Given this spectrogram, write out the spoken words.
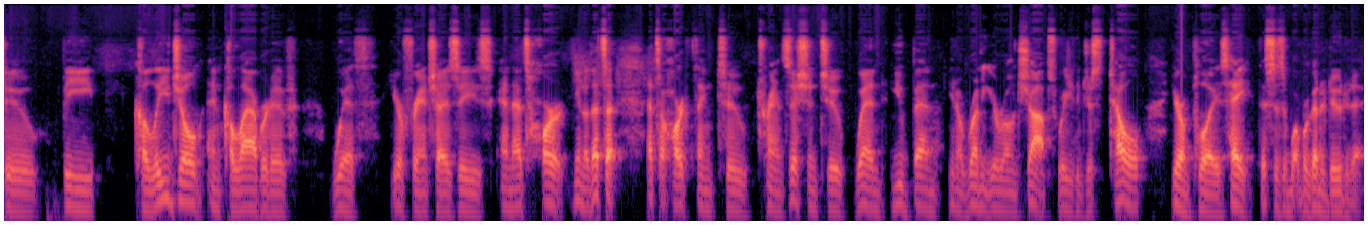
to be collegial and collaborative with your franchisees and that's hard you know that's a that's a hard thing to transition to when you've been you know running your own shops where you can just tell your employees hey this is what we're going to do today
